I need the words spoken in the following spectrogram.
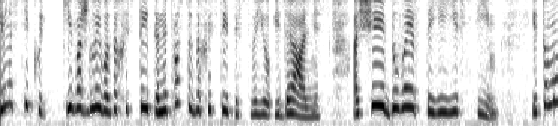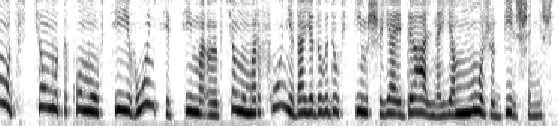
Е, Їм настільки важливо захистити, не просто захистити свою ідеальність, а ще й довести її всім. І тому от в цьому такому, в цій гонці, в, цій, в цьому марафоні, да, я доведу всім, що я ідеальна, я можу більше, ніж всі.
